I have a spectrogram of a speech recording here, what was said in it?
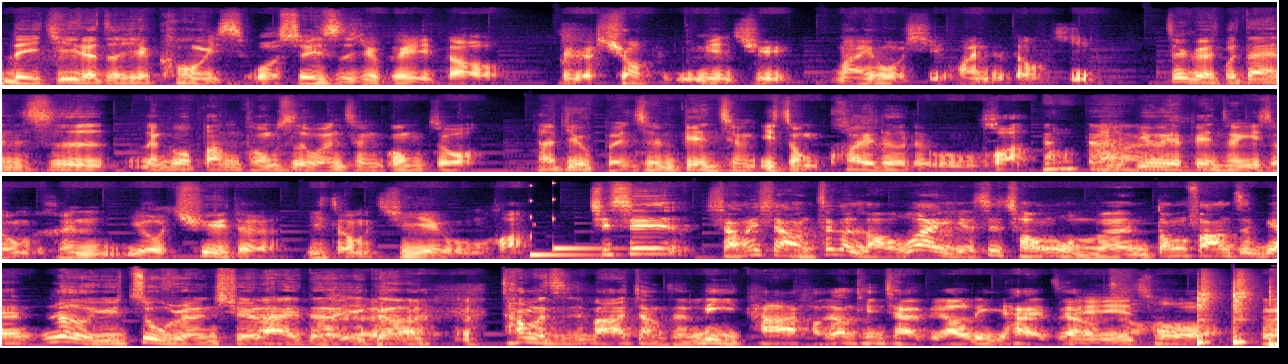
累积的这些 coins，我随时就可以到这个 shop 里面去买我喜欢的东西。这个不但是能够帮同事完成工作，它就本身变成一种快乐的文化，然后又会变成一种很有趣的一种企业文化。其实想一想，这个老外也是从我们东方这边乐于助人学来的一个，他们只是把它讲成利他，好像听起来比较厉害这样。没错，对。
